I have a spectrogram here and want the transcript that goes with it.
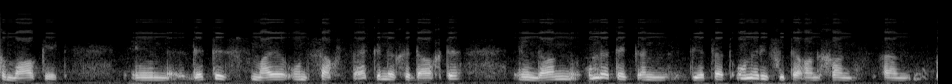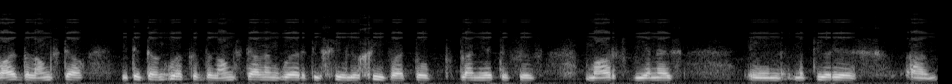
gemaak het. En dit is my onsagwekkende gedagte en dan omdat ek in weet wat onder die voete aangaan, um baie belangstel, het ek dan ook 'n belangstelling oor die geologie wat op planete soos Mars, Venus en Mercurius um,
